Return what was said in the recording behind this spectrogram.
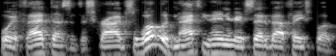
Boy, if that doesn't describe, so what would Matthew Henry have said about Facebook?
